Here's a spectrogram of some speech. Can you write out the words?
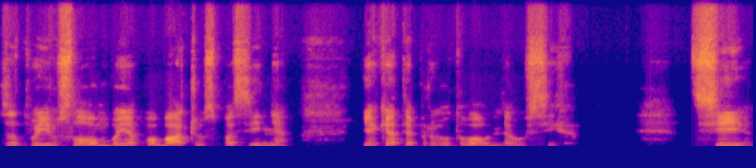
за Твоїм словом, бо я побачив спасіння, яке ти приготував для усіх. Ці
